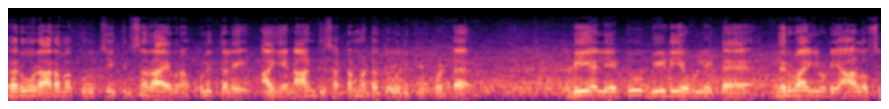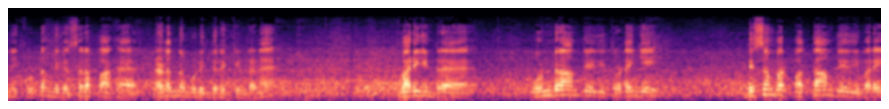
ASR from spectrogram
கரூர் அரவக்குறிச்சி கிருஷ்ணராயபுரம் குளித்தலை ஆகிய நான்கு சட்டமன்ற தொகுதிக்குட்பட்ட பிஎல்ஏ டூ பிடிஏ உள்ளிட்ட நிர்வாகிகளுடைய ஆலோசனை கூட்டம் மிக சிறப்பாக நடந்து முடிந்திருக்கின்றன. வருகின்ற ஒன்றாம் தேதி தொடங்கி டிசம்பர் பத்தாம் தேதி வரை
